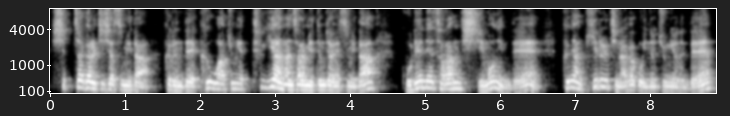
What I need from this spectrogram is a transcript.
십자가를 지셨습니다. 그런데 그 와중에 특이한 한 사람이 등장했습니다. 구레네 사람 시몬인데 그냥 길을 지나가고 있는 중이었는데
